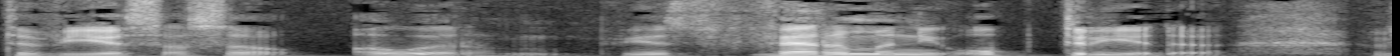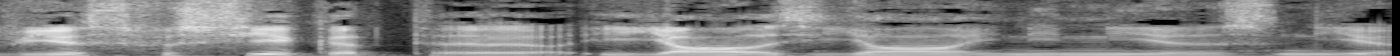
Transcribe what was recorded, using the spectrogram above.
te wees as 'n ouer, wees ferm in die optrede, wees versekerd, uh, ja is ja en nie nee is nee.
